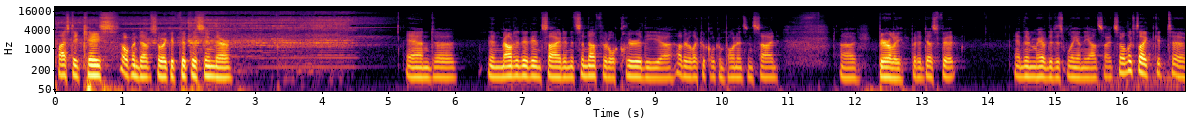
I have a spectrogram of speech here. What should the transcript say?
plastic case opened up so I could fit this in there. And uh, then mounted it inside and it's enough it'll clear the uh, other electrical components inside. Uh, barely, but it does fit and then we have the display on the outside. So it looks like it uh,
